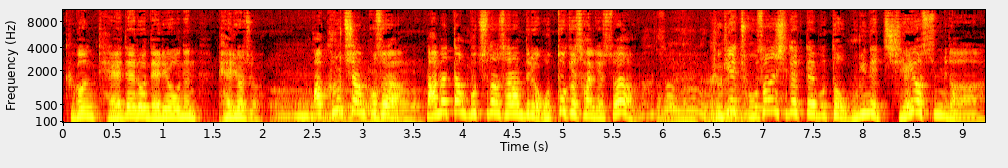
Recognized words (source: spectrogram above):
그건 대대로 내려오는 배려죠. 아 그렇지 않고서야 남의 땅 붙이던 사람들이 어떻게 살겠어요? 그게 조선 시대 때부터 우리네 지혜였습니다.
